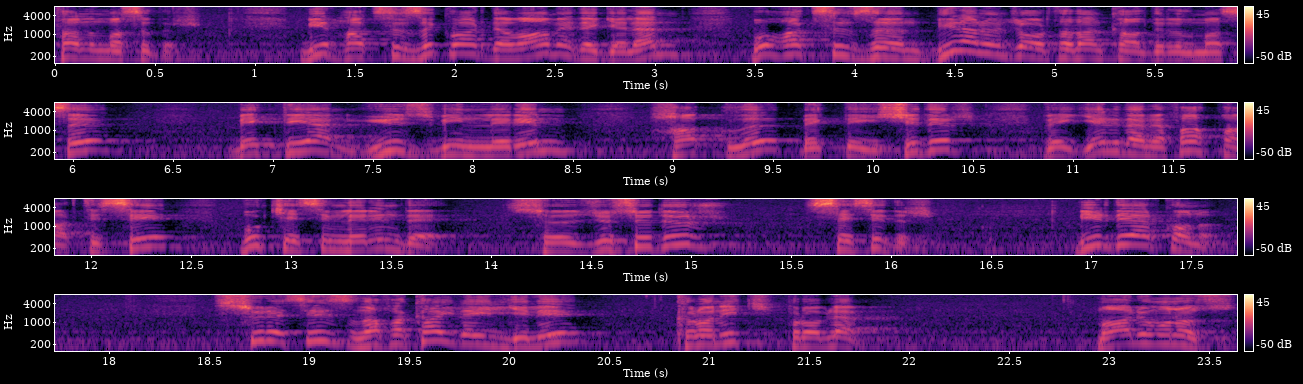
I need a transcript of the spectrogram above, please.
tanınmasıdır. Bir haksızlık var devam ede gelen bu haksızlığın bir an önce ortadan kaldırılması bekleyen yüz binlerin haklı bekleyişidir ve Yeniden Refah Partisi bu kesimlerin de sözcüsüdür, sesidir. Bir diğer konu süresiz nafaka ile ilgili kronik problem. Malumunuz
